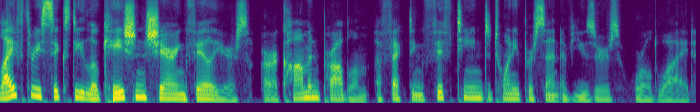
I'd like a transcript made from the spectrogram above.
Life 360 location sharing failures are a common problem affecting 15 to 20% of users worldwide.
